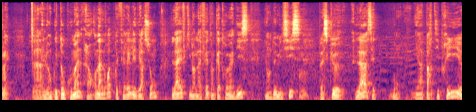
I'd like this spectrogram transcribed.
Ah. Le Honky Tonk Woman, alors on a le droit de préférer les versions live qu'il en a faites en 90 et en 2006, parce que là, c'est bon, il y a un parti pris euh,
